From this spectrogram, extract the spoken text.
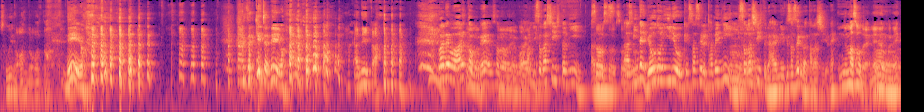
そういうのあんの？ーねえよ。ふざけんじゃねえよ。あねえか。まあでもあるかもね、その、うんよくわかんない。忙しい人に、あのそうそうそうそう。あみんなに平等に医療を受けさせるために、うんうん忙しい人に早めに受けさせるのは正しいよね。まあそうだよね。なんかね、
